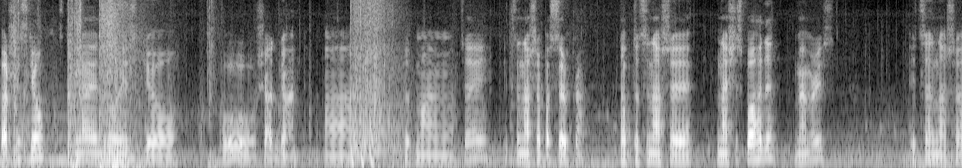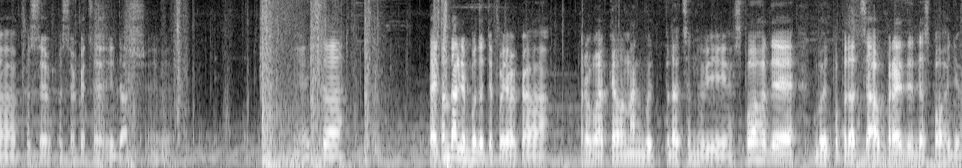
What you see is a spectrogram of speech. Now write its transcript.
перший скіл. Стріляє другий скіл. Ууу, shotgun. А, тут маємо цей. І це наша пасивка. Тобто це наші, наші спогади, memories. І це наша пасив, пасивка, це і даш. І, і все. Та і там далі буде, типу, як а, елемент, будуть попадатися нові спогади, будуть попадатися апгрейди для спогадів.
